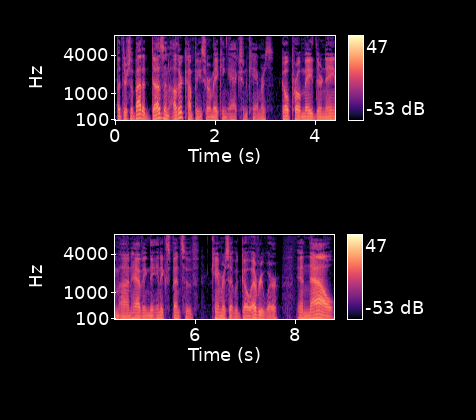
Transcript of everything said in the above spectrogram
but there's about a dozen other companies who are making action cameras. GoPro made their name on having the inexpensive cameras that would go everywhere, and now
